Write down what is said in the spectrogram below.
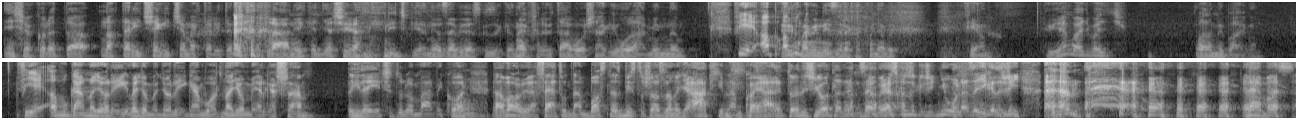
és akkor ott a, na terít, segítsen megteríteni, és ott ránék egy eséllyel méricskélni az evőeszközöket, megfelelő távolság, jól áll minden. Figyelj, ap, apuk, meg nézzenek a konyhába, fiam, hülye vagy, vagy valami baj van. figyelj, apukám nagyon rég, nagyon-nagyon régen volt nagyon mérges rám. Idejét sem tudom már mikor, de ha valamivel fel tudnám baszni, az biztos az lenne, hogy áthívnám kajára, tudod, és ott lennek az evőeszközök, és így nyúl az egyik, és így ehem. Nem az.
